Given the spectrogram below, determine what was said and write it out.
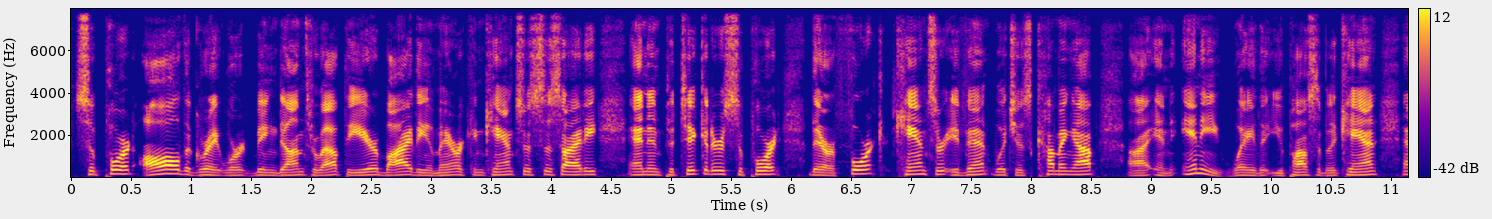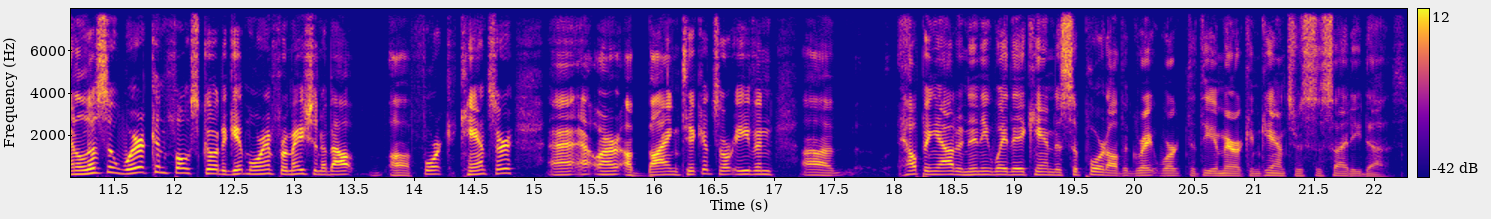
support all the great work being done throughout the year by the American Cancer Society, and in particular, support their Fork Cancer event, which is coming up uh, in any way that you possibly can. And Alyssa, where can folks go to get more information about uh, Fork Cancer, uh, or uh, buying tickets, or even uh, helping out in any way they can to support all the great work that the American Cancer Society does?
